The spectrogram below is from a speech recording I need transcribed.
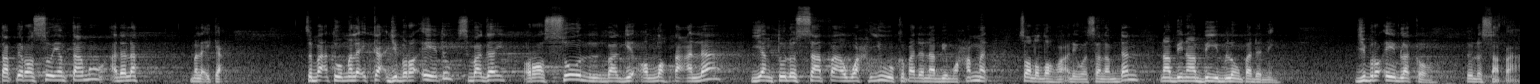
tapi rasul yang pertama adalah malaikat sebab tu malaikat Jibril tu sebagai rasul bagi Allah Taala yang tulus sapa wahyu kepada Nabi Muhammad sallallahu alaihi wasallam dan nabi-nabi belum pada ni. Jibril belaka tulus sapa.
